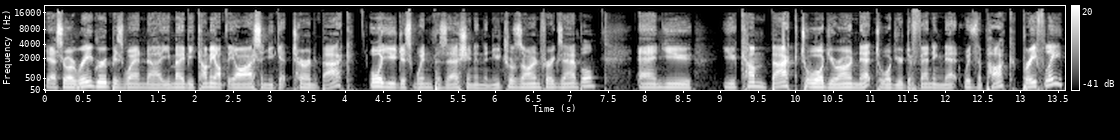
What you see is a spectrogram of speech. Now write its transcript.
Yeah, so a regroup is when uh, you may be coming up the ice and you get turned back, or you just win possession in the neutral zone, for example, and you you come back toward your own net, toward your defending net with the puck briefly,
